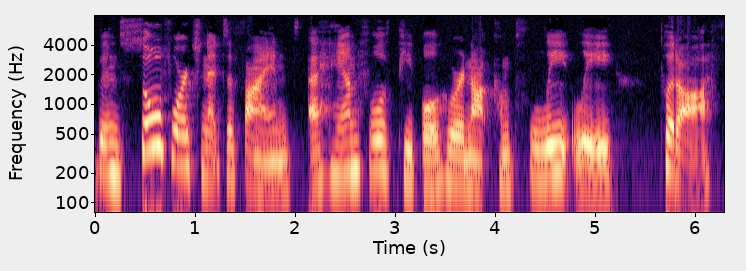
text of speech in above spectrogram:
been so fortunate to find a handful of people who are not completely put off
